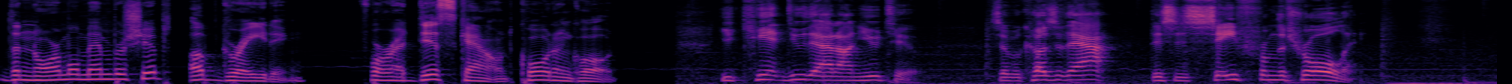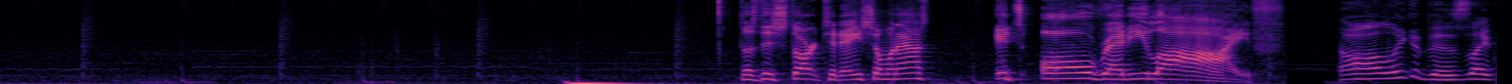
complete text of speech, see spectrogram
the normal memberships upgrading for a discount, quote unquote. You can't do that on YouTube. So because of that, this is safe from the trolling. Does this start today? Someone asked. It's already live. Oh, look at this. Like,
